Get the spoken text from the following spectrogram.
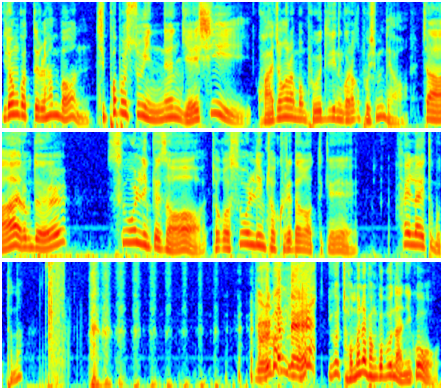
이런 것들을 한번 짚어볼 수 있는 예시 과정을 한번 보여드리는 거라고 보시면 돼요. 자 여러분들 스올님께서 저거 스올님 저 글에다가 어떻게 하이라이트 못하나? 열받네. 이거 저만의 방법은 아니고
